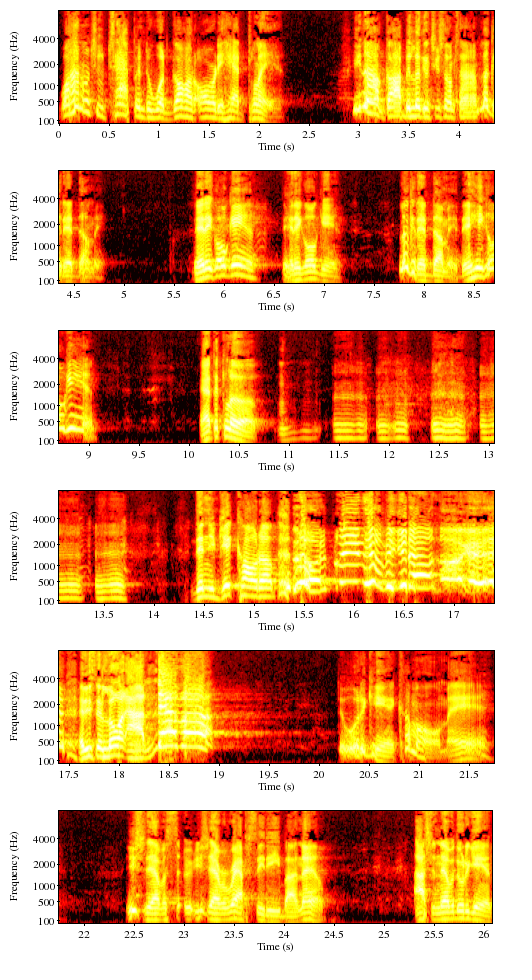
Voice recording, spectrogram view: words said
Why don't you tap into what God already had planned? You know how God be looking at you sometimes? Look at that dummy. There they go again. There they go again. Look at that dummy. There he go again. At the club. Then you get caught up. Lord, please help me get out, Lord. And he said, Lord, I'll never do it again. Come on, man. You should have a, you should have a rap CD by now. I should never do it again.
